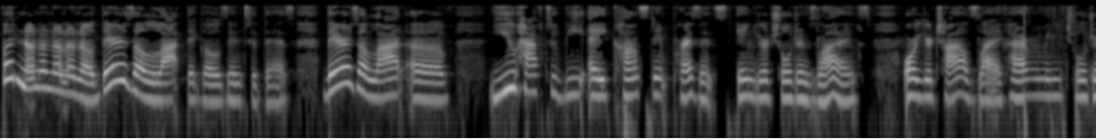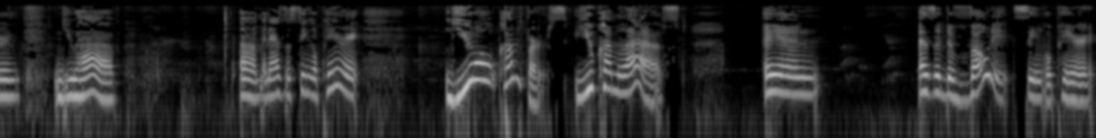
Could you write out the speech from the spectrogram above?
But no, no, no, no, no. There's a lot that goes into this. There's a lot of, you have to be a constant presence in your children's lives or your child's life, however many children you have. Um, and as a single parent, you don't come first, you come last. And as a devoted single parent,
